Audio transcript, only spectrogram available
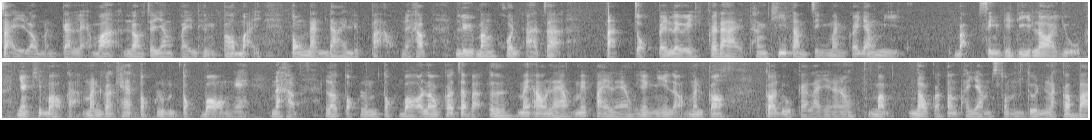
ใจเราเหมือนกันแหละว่าเราจะยังไปถึงเป้าหมายตรงนั้นได้หรือเปล่านะครับ หรือบางคนอาจจะตัดจบไปเลยก็ได้ ทั้งที่ตามจริงมันก็ยังมีแบบสิ่งดีๆรออยู่ อย่างที่บอกอะ่ะมันก็แค่ตกหลุมตกบ่อไงนะครับ เราตกหลุมตกบ่อเราก็จะแบบเออ ไม่เอาแล้วไม่ไปแล้วอย่างนี้เหรอมันก็ก็ดูกระไรนะเนาะแบบเราก็ต้องพยายามสมดุลแล้วก็บา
